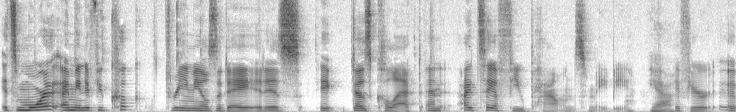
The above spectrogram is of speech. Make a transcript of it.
it's more. I mean, if you cook three meals a day, it is it does collect, and I'd say a few pounds maybe. Yeah. If you're uh,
